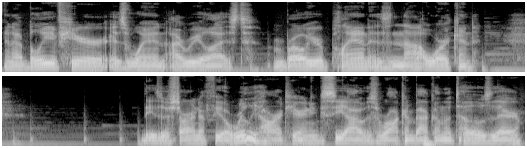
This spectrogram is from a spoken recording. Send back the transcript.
And I believe here is when I realized, bro, your plan is not working. These are starting to feel really hard here. And you can see I was rocking back on the toes there.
